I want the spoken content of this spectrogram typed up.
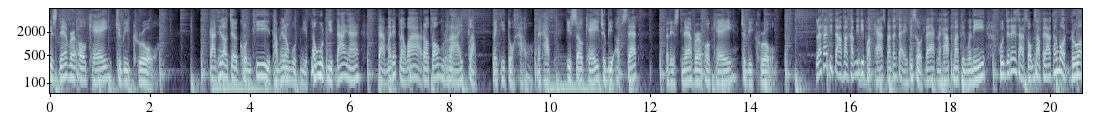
it's never okay to be cruel การที่เราเจอคนที่ทำให้เราหงุดหงิดเราหงุดหงิดได้นะ แต่ไม่ได้แปลว่าเราต้องร้ายกลับ ไปที่ตัวเขานะครับ it's okay to be upset but it's never okay to be cruel และถ้าติดตามฟังคำนี้ดีพอดแคสต์มาตั้งแต่ episode แรกนะครับ มาถึงวันนี้คุณจะได้สะสมศัพท์ไปแล้วทั้งหมดรวม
